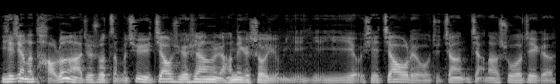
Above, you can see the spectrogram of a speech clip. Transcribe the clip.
一些这样的讨论啊，就是说怎么去教学生。然后那个时候有也也也有一些交流，就讲讲到说这个，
